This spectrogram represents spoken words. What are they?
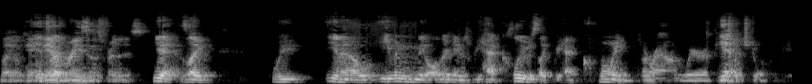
like okay, It's they have reasons for this. Yeah, it's like we, you know, even in the older games, we had clues, like we had coins around where a P Yeah. switch door would be.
